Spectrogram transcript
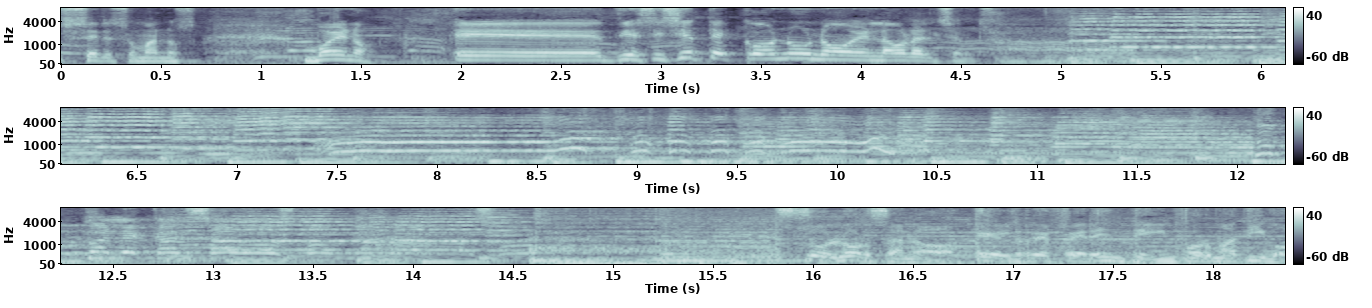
seres humanos. Bueno, eh, 17 con 1 en la hora del centro. cansados con ganas. Solórzano, el referente informativo.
